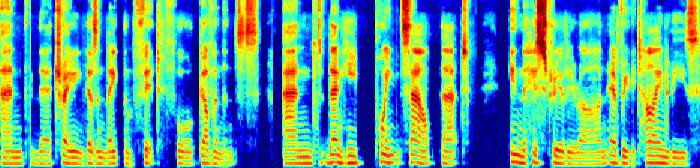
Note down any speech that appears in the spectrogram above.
and their training doesn't make them fit for governance. And then he points out that in the history of Iran, every time these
